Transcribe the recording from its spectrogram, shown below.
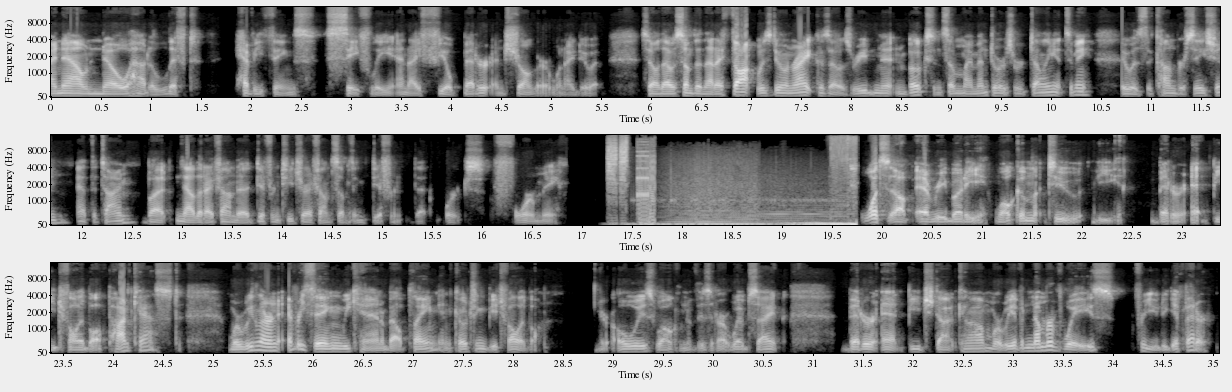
I now know how to lift heavy things safely and I feel better and stronger when I do it. So that was something that I thought was doing right because I was reading it in books and some of my mentors were telling it to me. It was the conversation at the time, but now that I found a different teacher, I found something different that works for me. What's up, everybody? Welcome to the Better at Beach Volleyball podcast, where we learn everything we can about playing and coaching beach volleyball. You're always welcome to visit our website, betteratbeach.com, where we have a number of ways for you to get better.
